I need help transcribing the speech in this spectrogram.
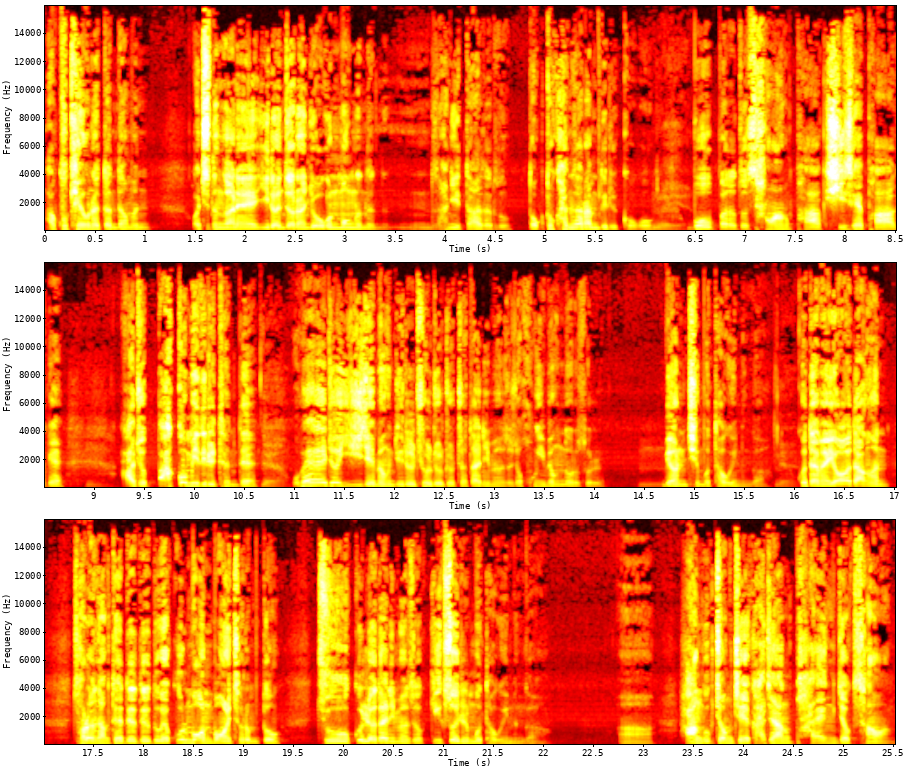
아 국회의원 했던다면 어쨌든 간에 이런저런 욕은 먹는 한이 있다 하더라도 똑똑한 사람들일 거고 네, 예. 무엇보다도 상황 파악, 시세 파악에 아주 빠꼬미들일 텐데 네. 왜저 이재명 뒤를 졸졸 쫓아다니면서 저 홍위병 노릇을 음. 면치 못하고 있는가. 네. 그다음에 여당은 저런 상태들도 왜 꿀 먹은 벙어리처럼 또 쭉 끌려다니면서 끽소리를 못하고 있는가. 아, 한국 정치의 가장 파행적 상황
